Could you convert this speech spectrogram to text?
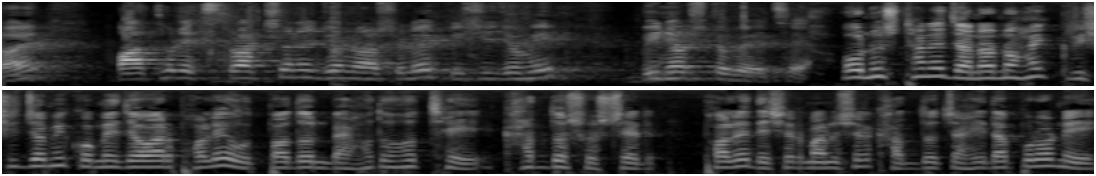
নয়, পাথর এক্সট্রাকশনের জন্য আসলে কৃষি জমি বিনষ্ট হয়েছে। অনুষ্ঠানে জানানো হয় কৃষি জমি কমে যাওয়ার ফলে উৎপাদন ব্যাহত হচ্ছে খাদ্যশস্যের। ফলে দেশের মানুষের খাদ্য চাহিদা পূরণে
